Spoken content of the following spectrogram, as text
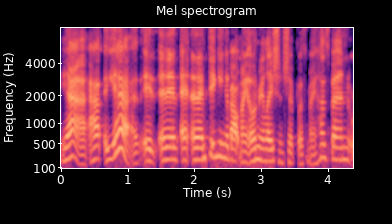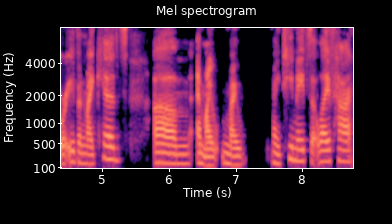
yeah, yeah, it, and and I'm thinking about my own relationship with my husband, or even my kids, um, and my my my teammates at Lifehack,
